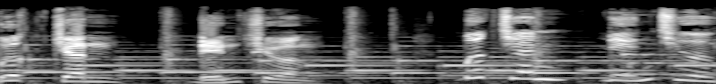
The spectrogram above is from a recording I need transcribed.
Bước chân đến trường. Bước chân đến trường.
